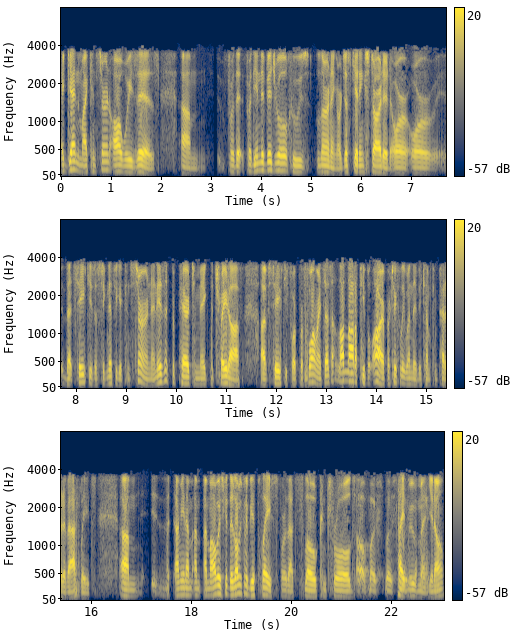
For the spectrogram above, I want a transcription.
Again, my concern always is um, for the for the individual who's learning or just getting started or or that safety is a significant concern and isn't prepared to make the trade-off of safety for performance as a lot, a lot of people are particularly when they become competitive athletes um i mean i'm i'm, I'm always there's always going to be a place for that slow controlled oh most most tight most movement definitely. you know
